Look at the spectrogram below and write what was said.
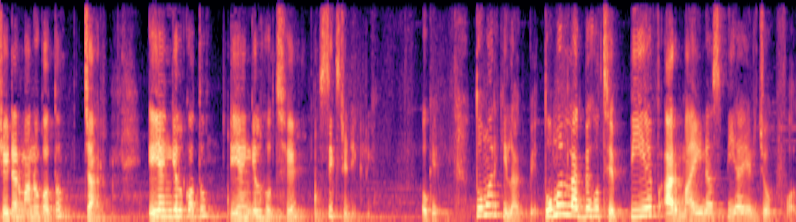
সেটার মানও কত? চার। এই অ্যাঙ্গেল কত? এই অ্যাঙ্গেল হচ্ছে সিক্সটি ডিগ্রি ওকে তোমার কি লাগবে তোমার লাগবে হচ্ছে পিএফ আর মাইনাস পিআই এর যোগফল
